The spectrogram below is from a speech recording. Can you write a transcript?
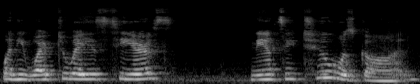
When he wiped away his tears, Nancy too was gone.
